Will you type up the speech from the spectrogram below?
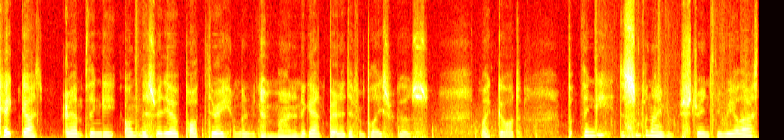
Okay, guys, um, thingy, on this video, part 3, I'm going to be doing mining again, but in a different place because, my god. But thingy, there's something I've strangely realised.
